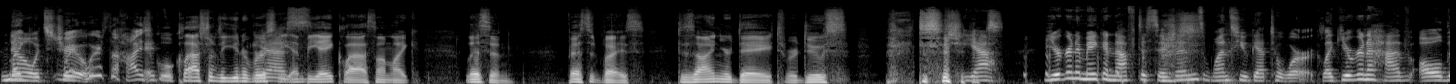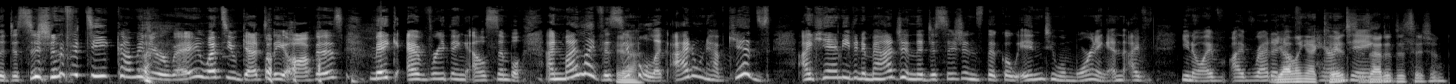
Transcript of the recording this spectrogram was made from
No, Like, it's where- true. where's the high school class or the university Yes. mba class on like listen best advice design your day to reduce decisions Yeah. You're going to make enough decisions once you get to work. Like you're going to have all the decision fatigue coming your way once you get to the office. Make everything else simple. And my life is Yeah. simple. Like I don't have kids. I can't even imagine the decisions that go into a morning. And I've, you know, I've I've read yelling at kids is that a decision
